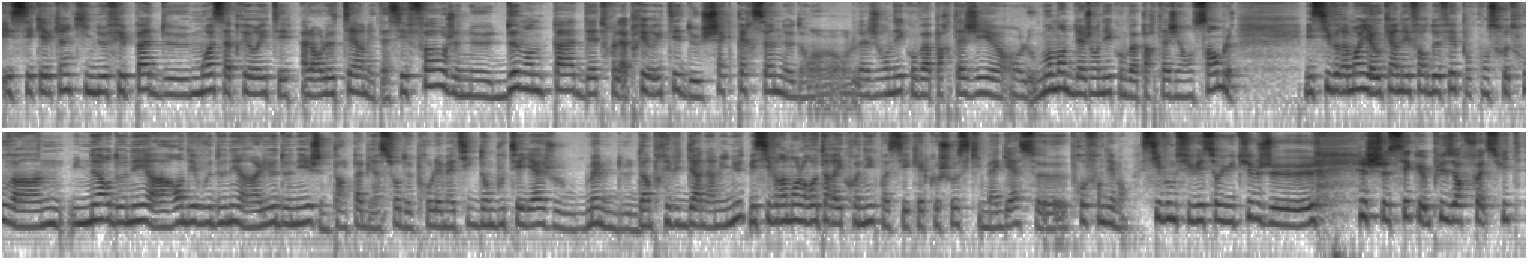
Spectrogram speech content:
et c'est quelqu'un qui ne fait pas de moi sa priorité. Alors le terme est assez fort, je ne demande pas d'être la priorité de chaque personne dans la journée qu'on va partager, au moment de la journée qu'on va partager ensemble, mais si vraiment il n'y a aucun effort de fait pour qu'on se retrouve à une heure donnée, à un rendez-vous donné, à un lieu donné, je ne parle pas bien sûr de problématiques d'embouteillage ou même d'imprévu de dernière minute, mais si vraiment le retard est chronique, moi c'est quelque chose qui m'agace euh, profondément. Si vous me suivez sur YouTube, je, je sais que plusieurs fois de suite,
